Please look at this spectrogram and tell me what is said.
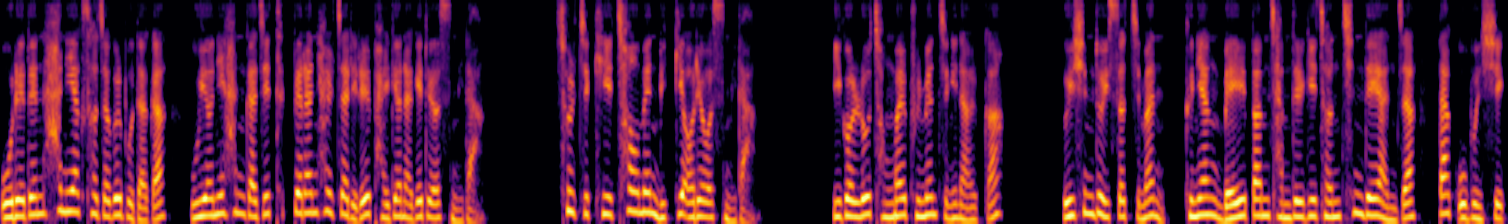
오래된 한의학 서적을 보다가 우연히 한 가지 특별한 혈자리를 발견하게 되었습니다. 솔직히 처음엔 믿기 어려웠습니다. 이걸로 정말 불면증이 나을까? 의심도 있었지만 그냥 매일 밤 잠들기 전 침대에 앉아 딱 5분씩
